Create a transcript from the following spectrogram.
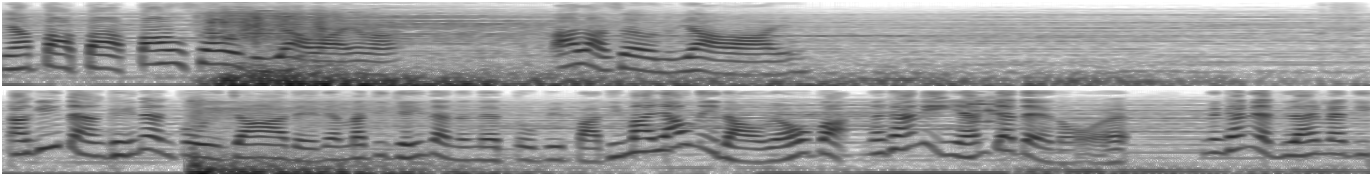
ကိုတက်ခေါနမ်းပြတယ် Made for. နမ်းပြလိုက်ညပါပါပေါက်ဆဲကိုလူရသွားရဲ့မှာအားလာဆဲကိုလူရသွားရဲ့အဂိတန်ဂိန်းတန်ကိုကြားရတယ်တဲ့မတီဂိန်းတန်နဲ့တူပေးပါဒီမှာရောက်နေတာကိုပဲဟုတ်ပါငကန်းနေရမ်းပြတ်တယ်တော့တဲ့ငကန်းနေဒီတိုင်းမတီ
